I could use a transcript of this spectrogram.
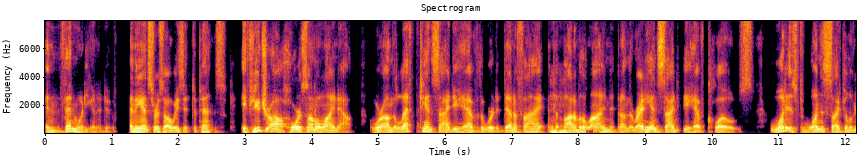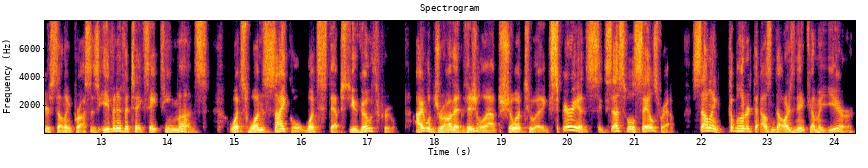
And then what are you going to do? And the answer is always, it depends. If you draw a horizontal line out, where on the left hand side you have the word identify at the mm-hmm. bottom of the line, and on the right hand side you have close. What is one cycle of your selling process? Even if it takes 18 months, what's one cycle? What steps do you go through? I will draw that visual out, show it to an experienced, successful sales rep selling a couple hundred thousand dollars in income a year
